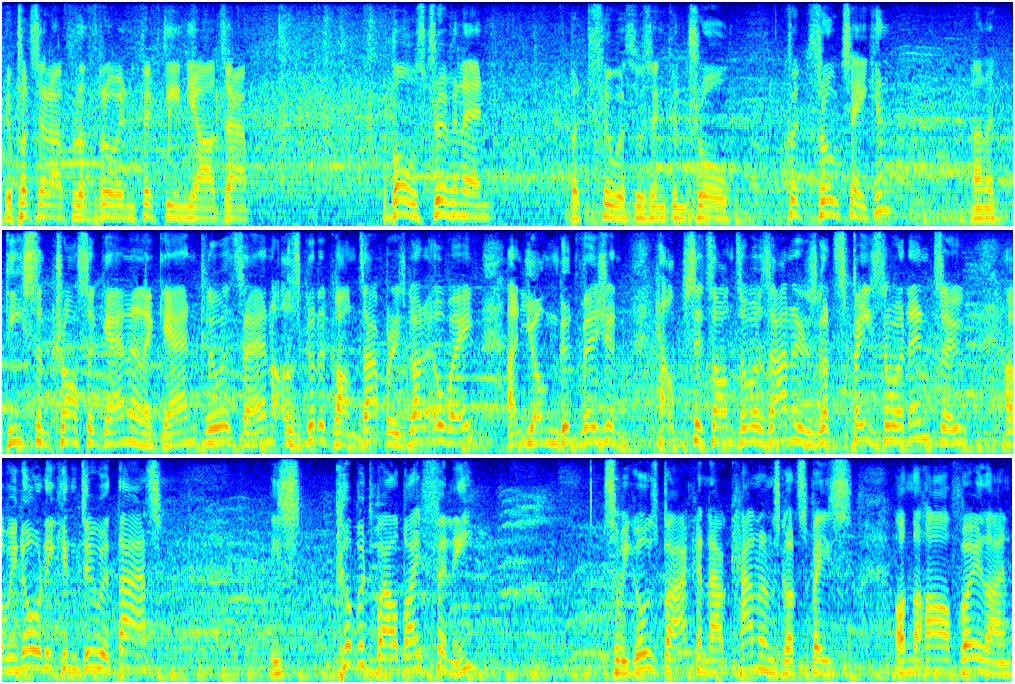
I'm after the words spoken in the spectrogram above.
who puts it out for a throw in 15 yards out. The ball's driven in, but Cleworth was in control. Quick throw taken. And a decent cross again and again. Cleworth's there, not as good a contact, but he's got it away. And Young, good vision, helps it onto Hosannah, who's got space to run into. And we know what he can do with that. He's covered well by Finney. So he goes back, and now Cannon's got space on the halfway line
